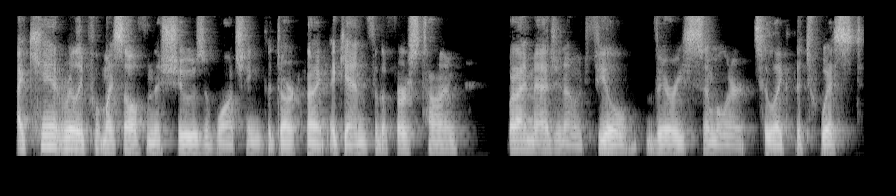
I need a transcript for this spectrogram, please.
I can't really put myself in the shoes of watching The Dark Knight again for the first time, but I imagine I would feel very similar to like the twist,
